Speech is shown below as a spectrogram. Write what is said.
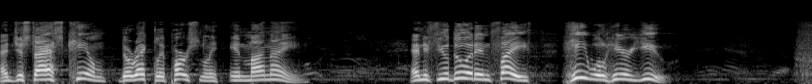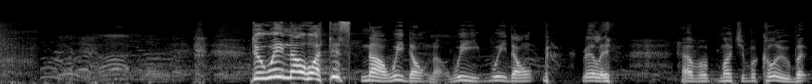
And just ask him directly, personally, in my name. And if you do it in faith, he will hear you. Do we know what this? No, we don't know. We we don't really have a, much of a clue, but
